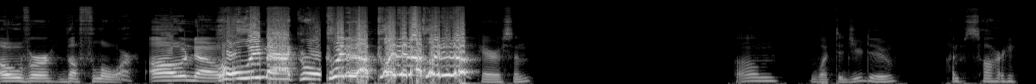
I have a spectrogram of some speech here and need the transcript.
over the floor. Oh no. Holy mackerel! Clean it up! Clean it up! Clean it up! Harrison. Um, what did you do? I'm sorry.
